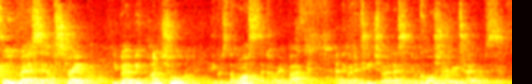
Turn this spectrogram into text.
So you better sit up straight, you better be punctual, because the masters are coming back and they're going to teach you a lesson in cautionary tales.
